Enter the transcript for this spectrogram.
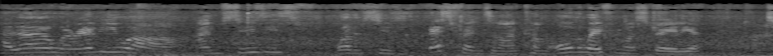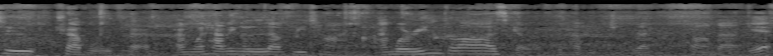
Hello, wherever you are. I'm Suzi's, one of Suzi's best friends, and I've come all the way from Australia to travel with her. And we're having a lovely time. And we're in Glasgow, if you haven't found out yet.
